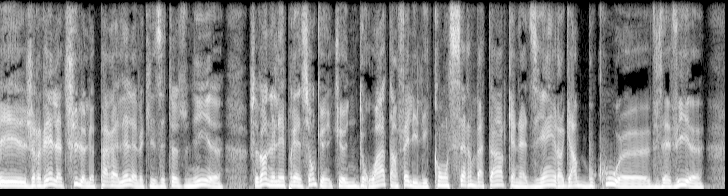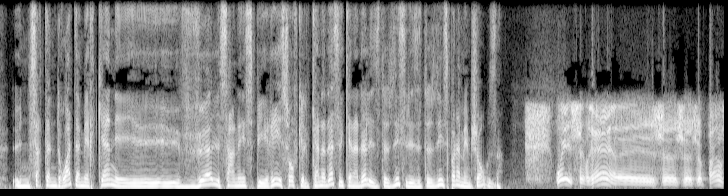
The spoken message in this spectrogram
Et je reviens là-dessus, le parallèle avec les États-Unis. Euh, vous savez, on a l'impression qu'il y a une droite, en fait, les, les conservateurs canadiens regardent beaucoup euh, vis-à-vis euh, une certaine droite américaine et, veulent s'en inspirer. Sauf que le Canada, c'est le Canada, les États-Unis, c'est les États-Unis, c'est pas la même chose. Oui, c'est vrai. Euh, je, je, je pense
